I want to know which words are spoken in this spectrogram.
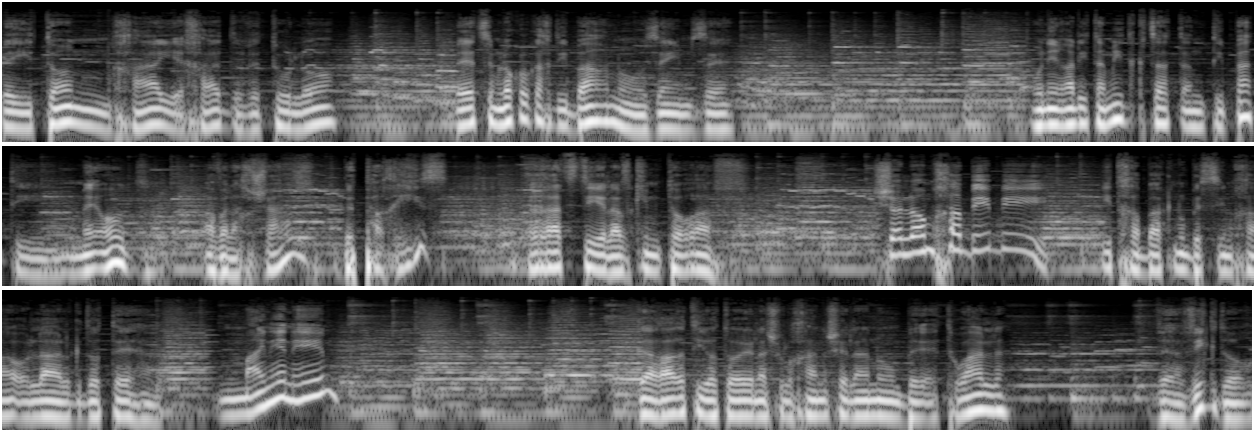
בעיתון חי אחד ותו לא. בעצם לא כל כך דיברנו זה עם זה. הוא נראה לי תמיד קצת אנטיפטי, מאוד, אבל עכשיו, בפריז, רצתי אליו כמטורף. שלום חביבי! התחבקנו בשמחה עולה על גדותיה. מה העניינים? גררתי אותו אל השולחן שלנו באתואל, ואביגדור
